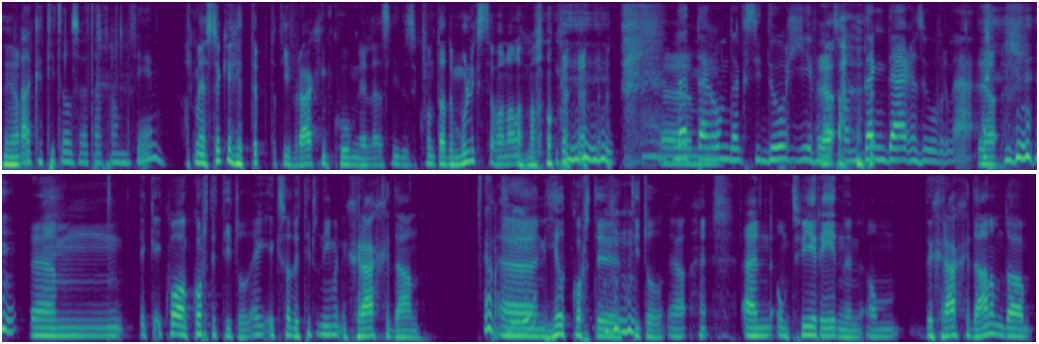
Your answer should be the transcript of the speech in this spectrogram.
Ja. Welke titel zou dat dan zijn? had mij een stukje getipt dat die vraag ging komen, hè, Leslie. Dus ik vond dat de moeilijkste van allemaal. Net Ehm, daarom dat ik ze doorgegeven ja. had van denk daar eens over na. Ja. Ehm, ik, ik wou een korte titel. hè. Ik zou de titel nemen Graag gedaan. Oké. Eh, een heel korte titel. Ja. En om twee redenen. Om de graag gedaan, omdat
